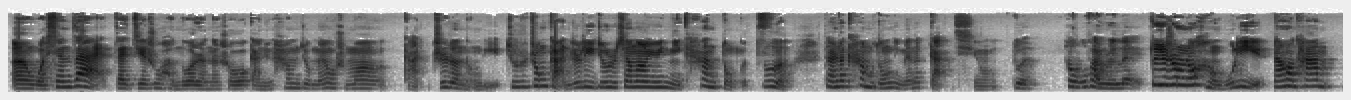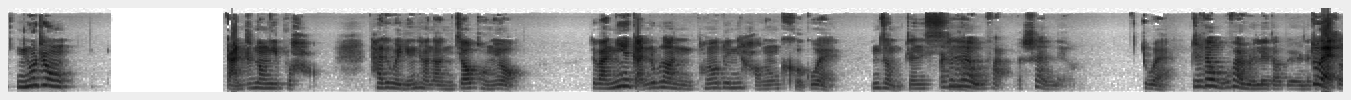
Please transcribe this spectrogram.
嗯、我现在在接触很多人的时候，我感觉他们就没有什么感知的能力，就是这种感知力，就是相当于你看懂了字，但是他看不懂里面的感情，对他无法 relate。对，就是那种很无力。然后他，你说这种感知能力不好，他就会影响到你交朋友，对吧？你也感知不到你朋友对你好那种可贵，你怎么珍惜呢？而且他也无法善良，对，就是他无法 relate 到别人的对感受。，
